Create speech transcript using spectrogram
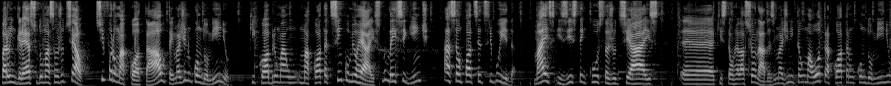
para o ingresso de uma ação judicial. Se for uma cota alta, imagine um condomínio que cobre uma, uma cota de 5 mil reais. No mês seguinte, a ação pode ser distribuída, mas existem custas judiciais é, que estão relacionadas. Imagine então uma outra cota num condomínio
